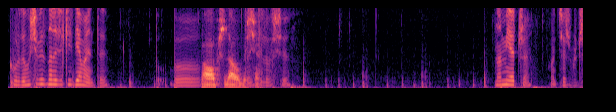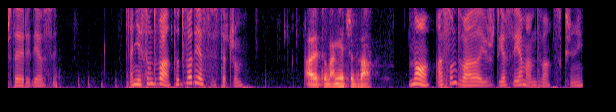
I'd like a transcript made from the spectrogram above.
Kurde, musimy znaleźć jakieś diamenty. Bo... bo... No, przydałoby się. się... Na miecze. Chociażby cztery diasy. A nie, są dwa. To dwa diasy wystarczą. Ale to na miecze dwa. No, a są dwa już diasy. Ja mam dwa w skrzyni.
